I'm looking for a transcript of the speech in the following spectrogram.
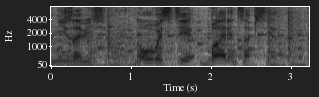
Независимые новости. Баренц Обсервер.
